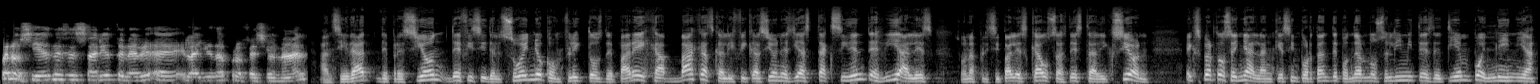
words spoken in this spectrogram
Bueno, si es necesario tener eh, la ayuda profesional. Ansiedad, depresión, déficit del sueño, conflictos de pareja, bajas calificaciones y hasta accidentes viales son las principales causas de esta adicción. Expertos señalan que es importante ponernos límites de tiempo en línea,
